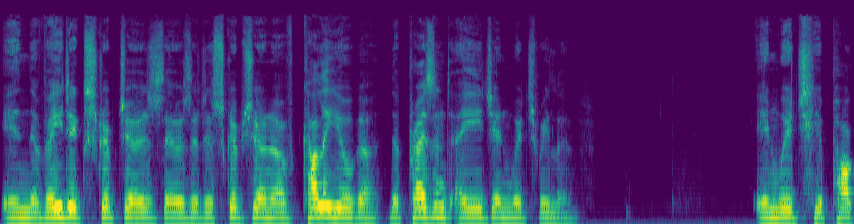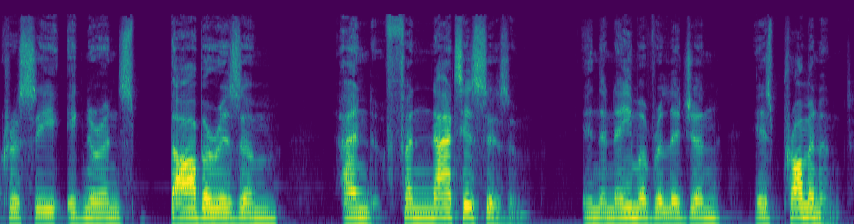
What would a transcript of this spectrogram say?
In the Vedic scriptures, there is a description of Kali Yuga, the present age in which we live, in which hypocrisy, ignorance, barbarism, and fanaticism in the name of religion is prominent.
